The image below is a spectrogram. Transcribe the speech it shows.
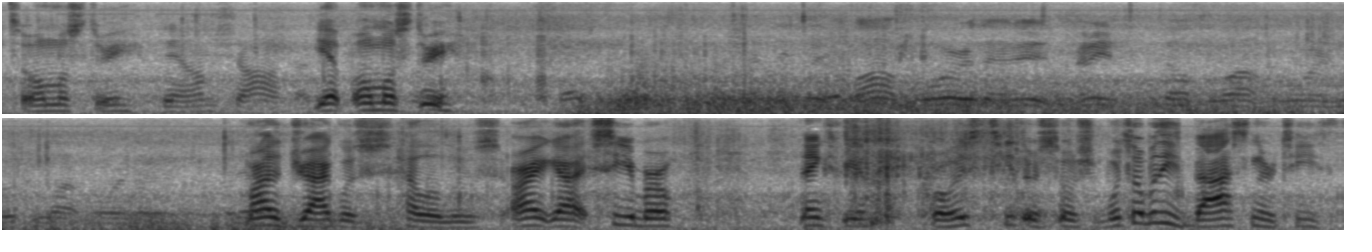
It's almost three. Damn, I'm shocked. Yep, almost three. a lot more than it. I mean, it felt a lot more. It looked a lot more than. My drag was hella loose. All right, guys. See you, bro. Thanks, for you. Bro, his teeth are so sharp. What's up with these bass in their teeth?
